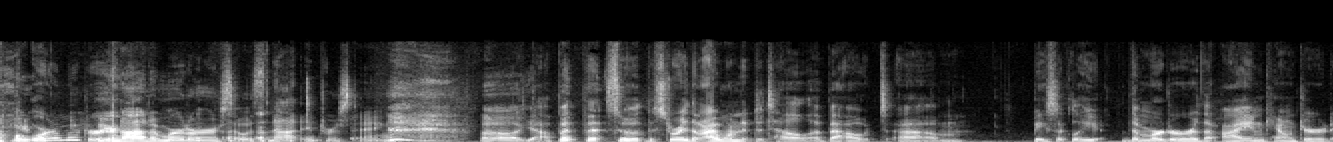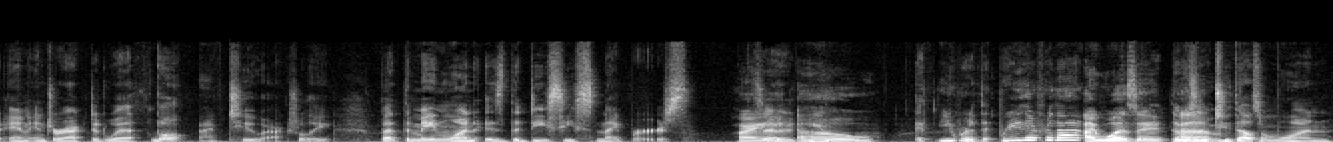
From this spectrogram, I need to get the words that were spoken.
or a murderer. You're not a murderer, so it's not interesting. Uh, yeah, but the, so the story that I wanted to tell about um, basically the murderer that I encountered and interacted with. Well, I have two actually, but the main one is the DC snipers. Right. So you- oh, If You were th- were you there for that? I wasn't. that was um, in 2001.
